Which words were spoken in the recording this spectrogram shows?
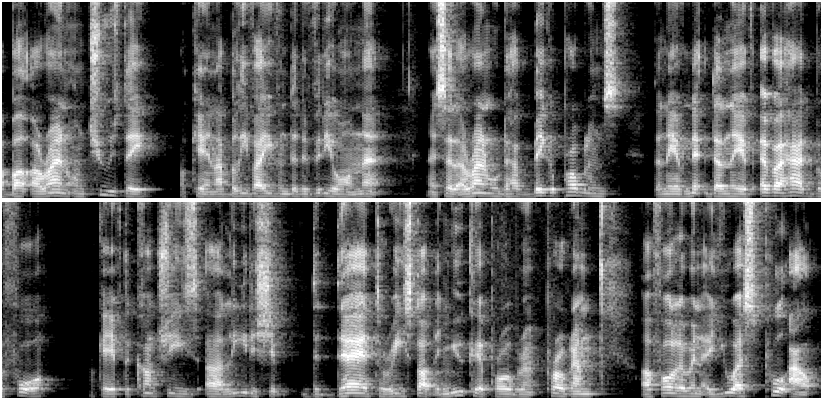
about Iran on Tuesday. Okay, and I believe I even did a video on that. And I said Iran would have bigger problems than they have than they have ever had before. Okay, if the country's uh, leadership dared to restart the nuclear program program uh, following a U.S. pullout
